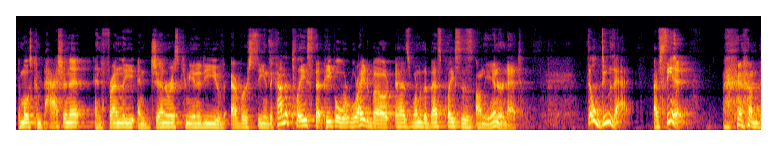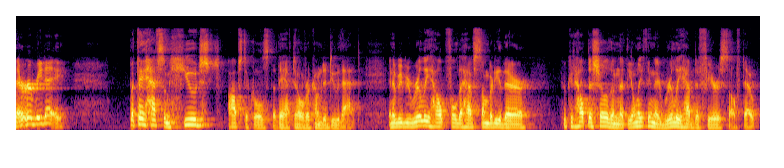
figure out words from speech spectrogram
the most compassionate and friendly and generous community you've ever seen. The kind of place that people will write about as one of the best places on the internet. They'll do that. I've seen it. I'm there every day. But they have some huge obstacles that they have to overcome to do that. And it would be really helpful to have somebody there who could help to show them that the only thing they really have to fear is self doubt.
